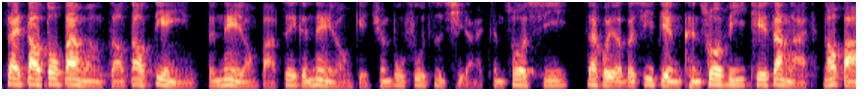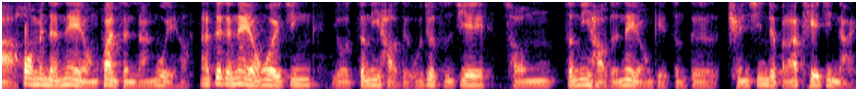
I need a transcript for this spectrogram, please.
再到豆瓣网找到电影的内容，把这个内容给全部复制起来，Ctrl C，再回 a b c 点 Ctrl V 贴上来，然后把后面的内容换成栏位哈。那这个内容我已经有整理好的，我就直接从整理好的内容给整个全新的把它贴进来。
